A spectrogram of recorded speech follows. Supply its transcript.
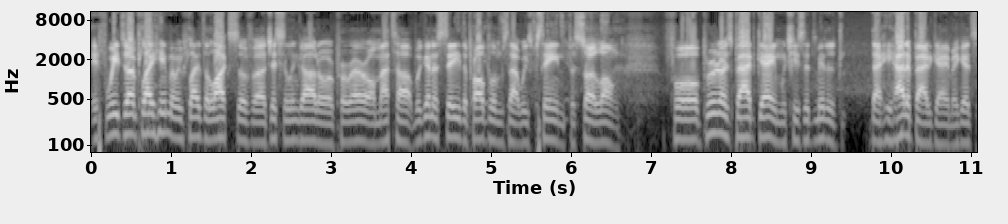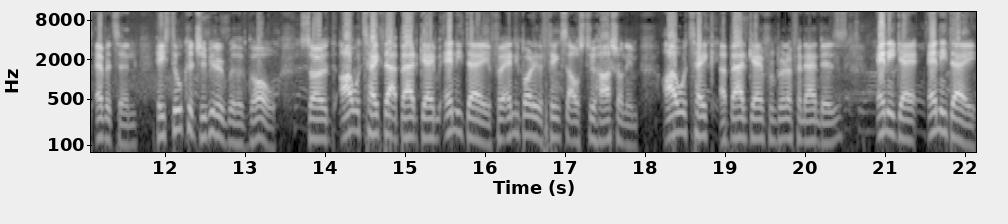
If we don't play him and we play the likes of uh, Jesse Lingard or Pereira or Mata, we're going to see the problems that we've seen for so long. For Bruno's bad game, which he's admitted that he had a bad game against Everton, he still contributed with a goal. So I would take that bad game any day. For anybody that thinks I was too harsh on him, I would take a bad game from Bruno Fernandes any game, any day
